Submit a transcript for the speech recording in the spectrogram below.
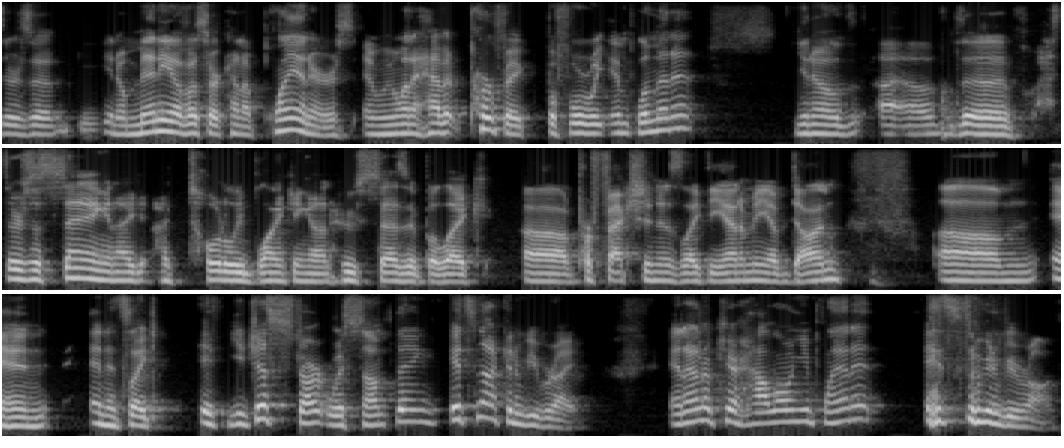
there's a you know many of us are kind of planners and we want to have it perfect before we implement it you know, uh, the there's a saying, and I, I'm totally blanking on who says it, but like uh, perfection is like the enemy of done, um, and and it's like if you just start with something, it's not going to be right, and I don't care how long you plan it, it's still going to be wrong.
